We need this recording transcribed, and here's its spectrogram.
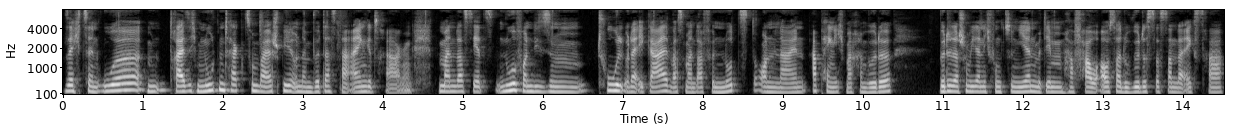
16 Uhr im 30-Minuten-Takt zum Beispiel und dann wird das da eingetragen. Wenn man das jetzt nur von diesem Tool oder egal, was man dafür nutzt, online abhängig machen würde, würde das schon wieder nicht funktionieren mit dem HV, außer du würdest das dann da extra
